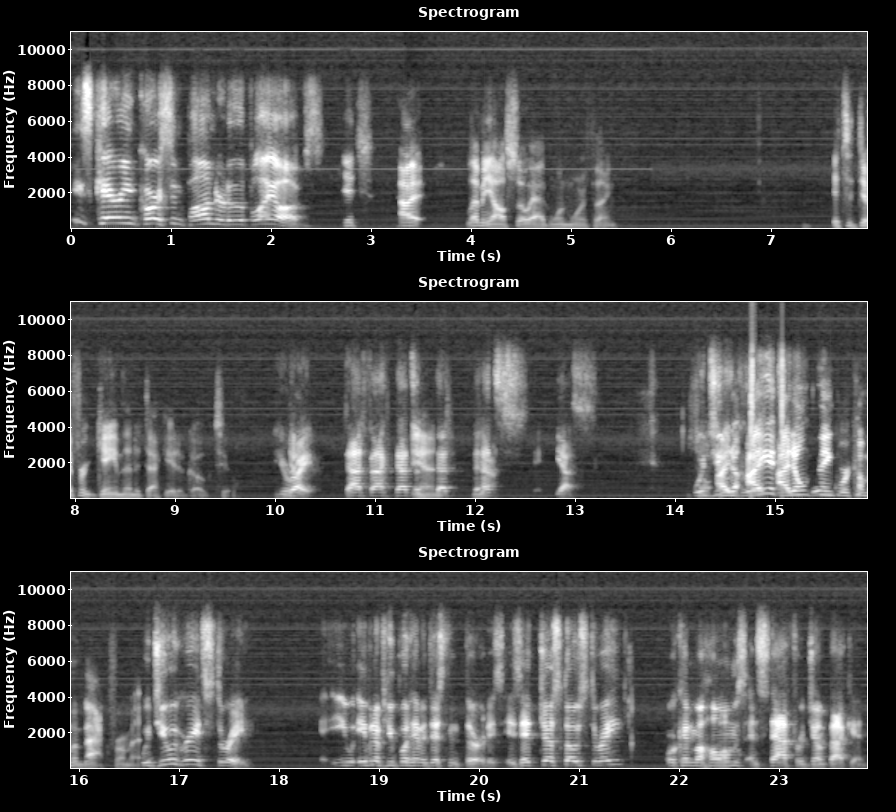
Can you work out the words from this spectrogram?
He's carrying Carson Ponder to the playoffs. It's I. Let me also add one more thing. It's a different game than a decade ago, too. You're yeah. right. That fact. That's and, a, that. That's yeah. yes. So would you I, agree I, I, don't think we're coming back from it. Would you agree it's three? You, even if you put him in distant third, is, is it just those three? Or can Mahomes and Stafford jump back in?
